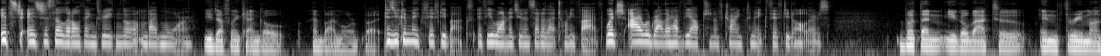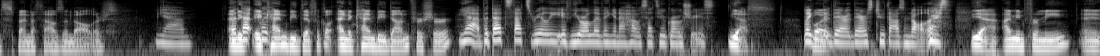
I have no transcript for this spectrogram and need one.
it's it's just the little things where you can go out and buy more You definitely can go and buy more, but because you can make 50 bucks if you wanted to instead of that 25 which i would rather have the option of trying to make $50 but then you go back to in three months spend a thousand dollars. yeah And But it, it can be difficult and it can be done for sure. yeah but that's that's really if you're living in a house that's your groceries Yes. like But- there there's $2000 Yeah, I mean, for me, in,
